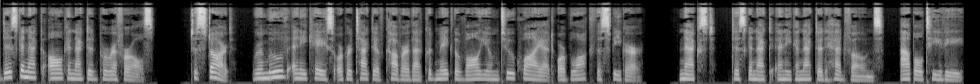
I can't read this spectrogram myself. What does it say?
Disconnect all connected peripherals. To start, Remove any case or protective cover that could make the volume too quiet or block the speaker. Next, disconnect any connected headphones, Apple TV,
